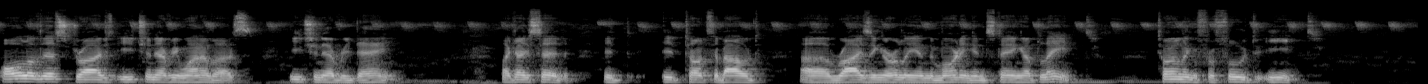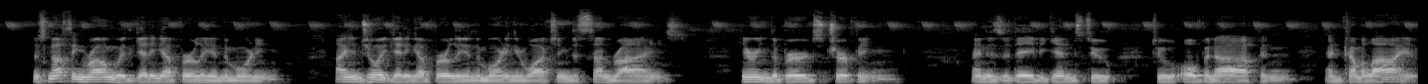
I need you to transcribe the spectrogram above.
All of this drives each and every one of us each and every day. Like I said, it, it talks about uh, rising early in the morning and staying up late, toiling for food to eat. There's nothing wrong with getting up early in the morning I enjoy getting up early in the morning and watching the sun rise, hearing the birds chirping, and as the day begins to to open up and and come alive.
